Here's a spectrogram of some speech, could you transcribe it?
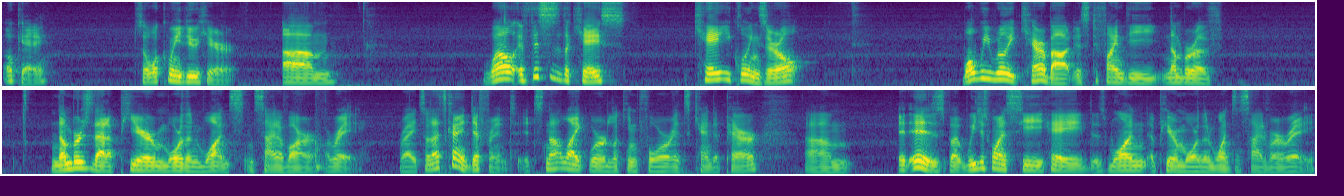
Okay. So what can we do here? Um, well, if this is the case, k equaling zero, what we really care about is to find the number of numbers that appear more than once inside of our array, right? So that's kind of different. It's not like we're looking for its candidate pair. Um, it is, but we just want to see, hey, does one appear more than once inside of our array?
